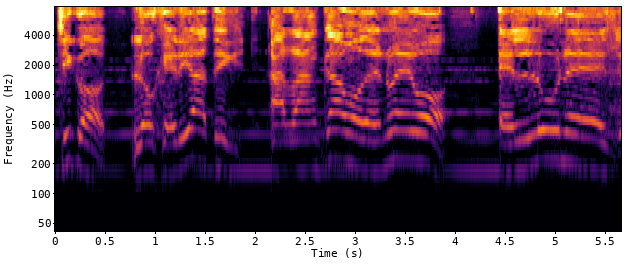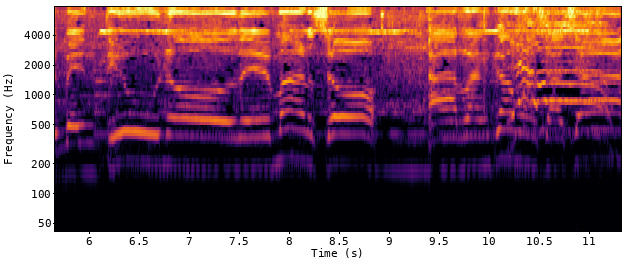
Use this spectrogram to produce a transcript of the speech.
Chicos, los geriatric arrancamos de nuevo el lunes 21 de marzo. Arrancamos allá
